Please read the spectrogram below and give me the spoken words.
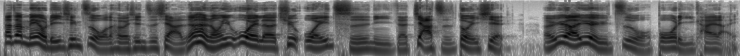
但在没有厘清自我的核心之下，人很容易为了去维持你的价值兑现，而越来越与自我剥离开来。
